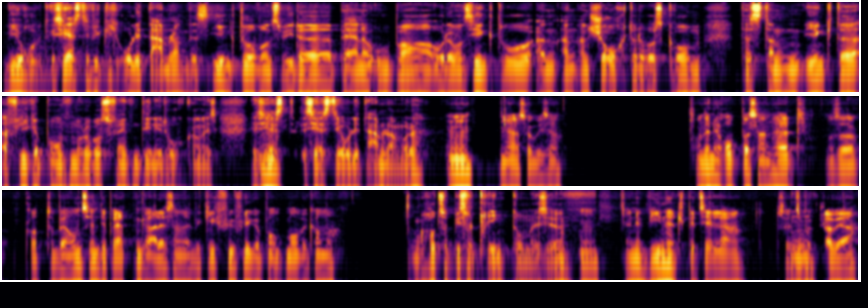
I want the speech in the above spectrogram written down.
wie das heißt ja wirklich alle Dame lang, dass irgendwo, wenn es wieder bei einer U-Bahn oder wenn es irgendwo an, an, an Schacht oder was graben, dass dann irgendeine Fliegerbomben oder was finden, die nicht hochgegangen ist. Das Mhm. heißt, das heißt ja alle Dame lang, oder? Mhm. Ja, sowieso. Und in Europa sind halt, also gerade bei uns in die Breitengrade sind halt wirklich viel Fliegerbomben runtergekommen. Man hat es ein bisschen gekriegt damals, ja. Mhm. Und in Wien halt speziell auch. Salzburg, Mhm. glaube ich auch.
